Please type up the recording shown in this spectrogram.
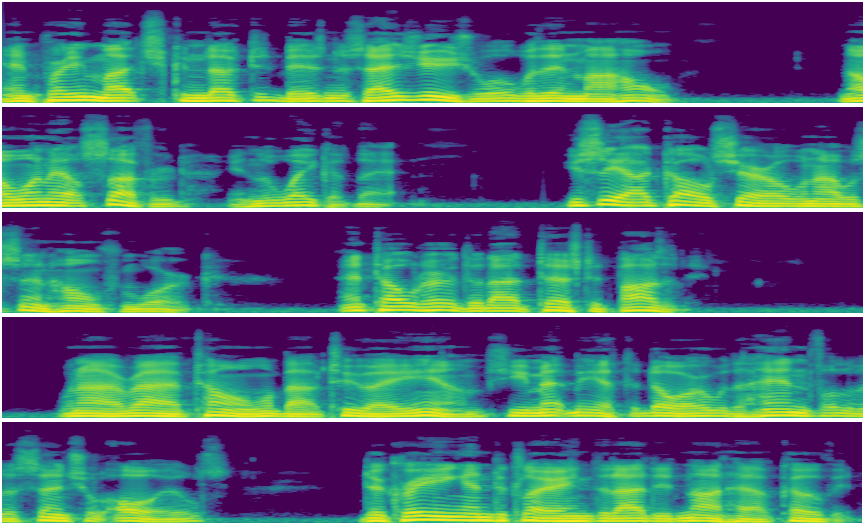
and pretty much conducted business as usual within my home. No one else suffered in the wake of that. You see, I'd called Cheryl when I was sent home from work and told her that I'd tested positive. When I arrived home about 2 a.m., she met me at the door with a handful of essential oils, decreeing and declaring that I did not have COVID.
